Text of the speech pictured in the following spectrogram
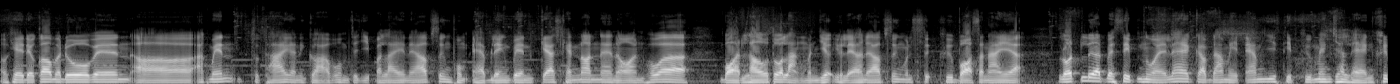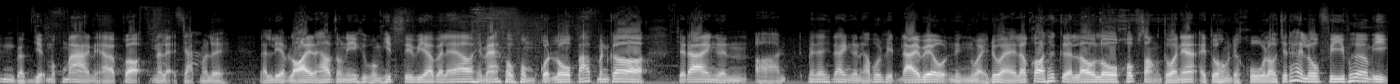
โอเคเดี๋ยวก็มาดูเป็นเอ่ออาร์คเมนต์สุดท้ายกันดีกว่าว่าผมจะหยิบอะไรนะครับ ซึ่งผมแอบเล็งเป็นแก๊สแคนนอนแน่นอน เพราะว่าบอร์ดเราตัวหลังมันเยอะอยู่แล้วนะครับ ซึ่งมันคือบอร์ดสไนอะลดเลือดไป 10 หน่วยแรกกับดาเมจแอม20 คือแม่งจะแรงขึ้นแบบเยอะมากๆเนี่ยครับก็นั่นแหละจัดมาเลย และเรียบร้อยนะครับ ตรงนี้คือผมฮิตซีเวียไปแล้วเห็นไหมพอผมกดโลปั๊บมันก็จะได้เงินอ่าไม่ได้ได้เงินครับพูดผิดได้เวลหนึ่งหน่วยด้วย แล้วก็ถ้าเกิดเราโลครบ 2 ตัวเนี้ยไอตัวของเดอะคูเราจะได้โลฟรีเพิ่มอีก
